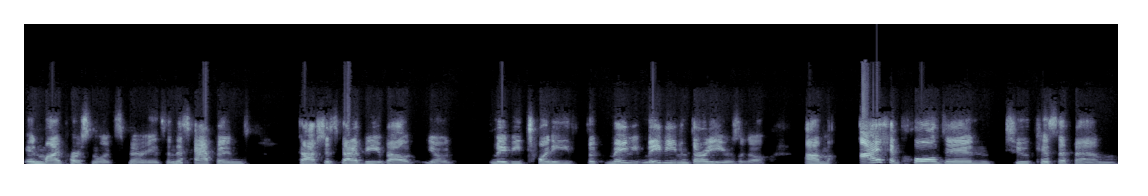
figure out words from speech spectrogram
in my personal experience. And this happened, gosh, it's got to be about, you know, maybe 20, maybe, maybe even 30 years ago. Um, I had called in to Kiss FM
